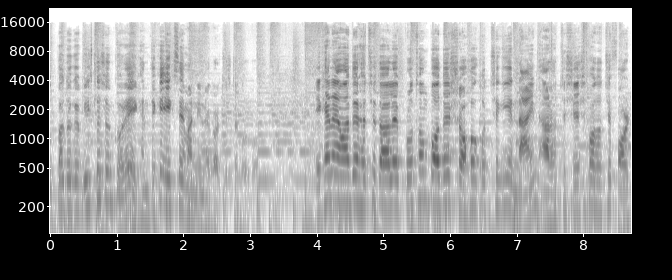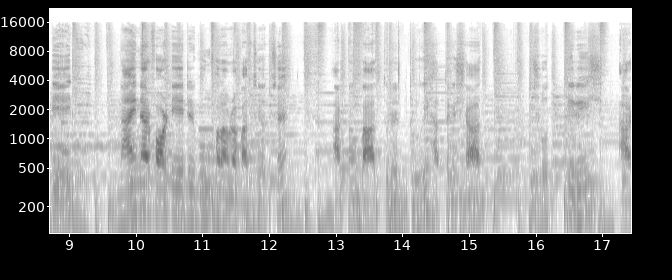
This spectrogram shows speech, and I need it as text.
উৎপাদকে বিশ্লেষণ করে এখান থেকে এক্সের মান নির্ণয় করার চেষ্টা করব। এখানে আমাদের হচ্ছে তাহলে প্রথম পদের সহগ হচ্ছে গিয়ে নাইন আর হচ্ছে শেষ পদ হচ্ছে ফর্টি এইট নাইন আর ফর্টি এইটের গুণফল আমরা পাচ্ছি হচ্ছে আট নং বাহাত্তরের দুই, হাত থেকে সাত, ছত্রিশ আর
